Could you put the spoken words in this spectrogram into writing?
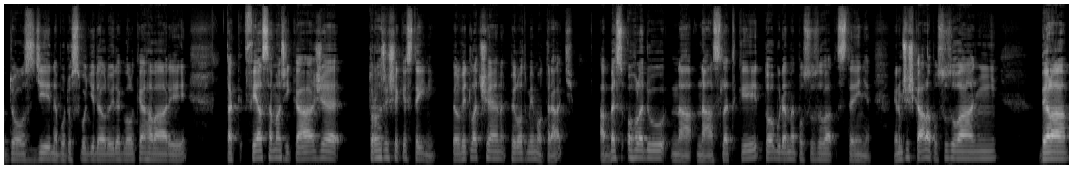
do zdi nebo do svodidel, dojde k velké havárii, tak FIA sama říká, že prohřešek je stejný. Byl vytlačen pilot mimo trať, a bez ohledu na následky to budeme posuzovat stejně. Jenomže škála posuzování byla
